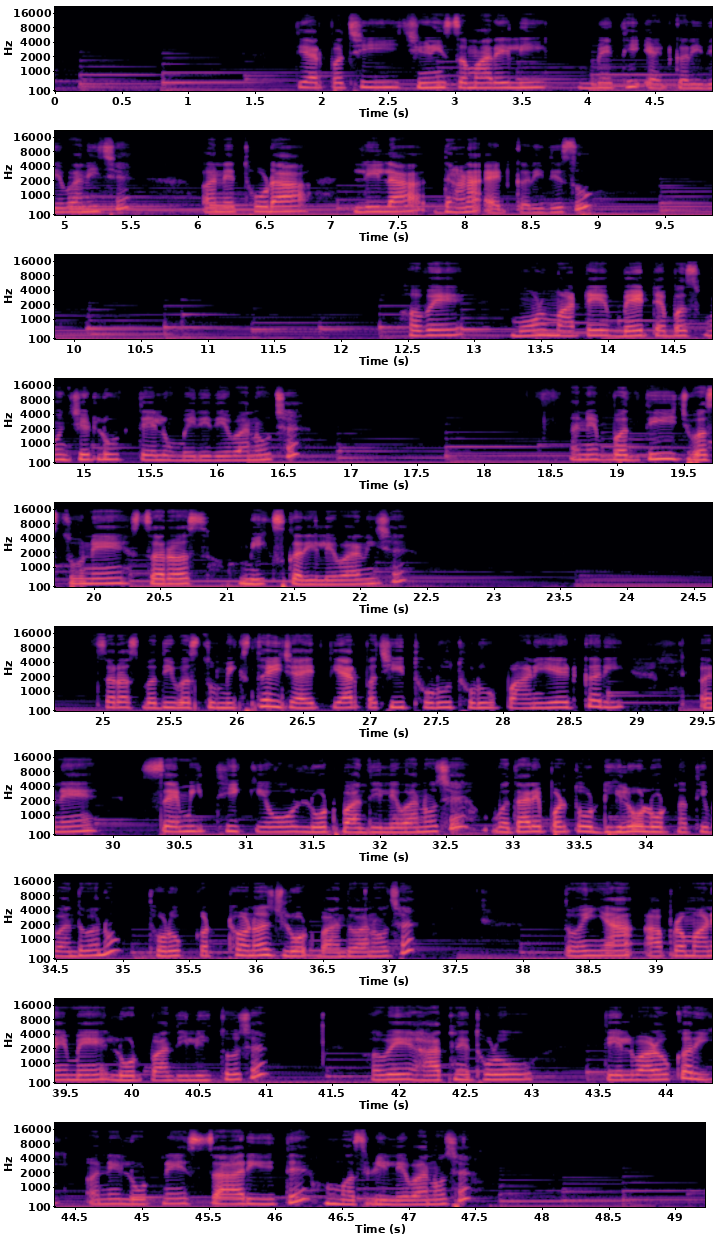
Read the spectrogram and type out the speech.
ત્યાર પછી ઝીણી સમારેલી મેથી એડ કરી દેવાની છે અને થોડા લીલા ધાણા એડ કરી દઈશું હવે મોણ માટે બે ટેબલ સ્પૂન જેટલું તેલ ઉમેરી દેવાનું છે. અને બધી જ વસ્તુને સરસ મિક્સ કરી લેવાની છે. સરસ બધી વસ્તુ મિક્સ થઈ જાય, ત્યાર પછી થોડું થોડું પાણી એડ કરી અને સેમી થીક એવો લોટ બાંધી લેવાનો છે. વધારે પડતો ઢીલો લોટ નથી બાંધવાનો, થોડો કઠણ જ લોટ બાંધવાનો છે. તો અહીંયા આ પ્રમાણે મેં લોટ બાંધી લીધો છે. હવે હાથને થોડો તેલવાળો કરી અને લોટને સારી રીતે મસળી લેવાનો છે.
